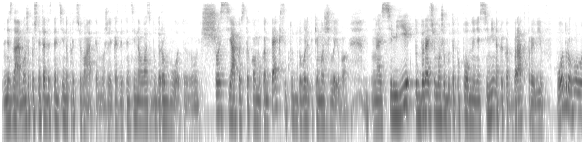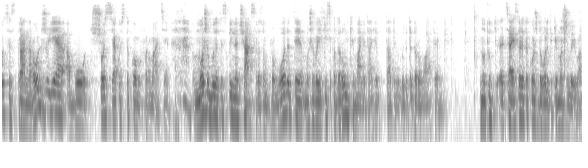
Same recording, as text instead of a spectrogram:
не знаю, може почнете дистанційно працювати, може якась дистанційна у вас буде робота. Ну, щось якось в такому контексті тут доволі таки можливо. Е, Сім'ї тут, до речі, може бути поповнення сім'ї. Наприклад, брат привів подругу, сестра народжує, або щось якось в такому форматі. Може будете спільно час разом проводити, може, ви якісь подарунки мамі татові будете дарувати. Ну тут е, ця історія також доволі таки можлива.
